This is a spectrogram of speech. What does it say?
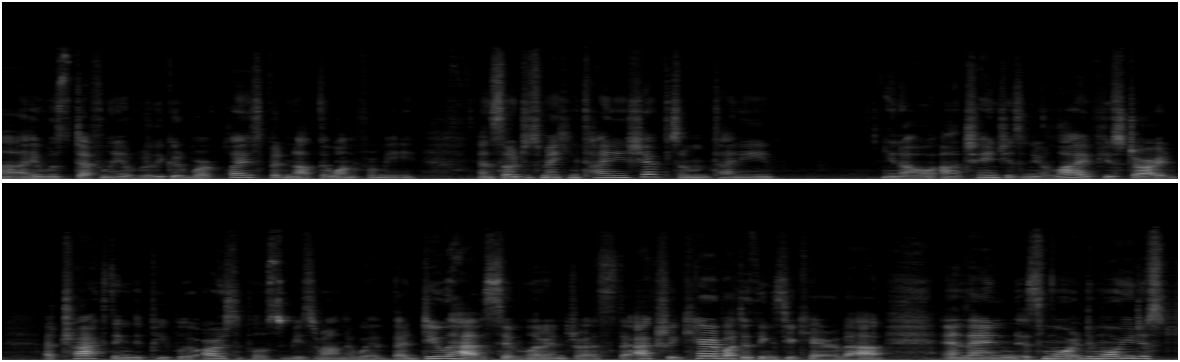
Uh, it was definitely a really good workplace, but not the one for me. And so just making tiny shifts, some tiny, you know, uh, changes in your life, you start attracting the people you are supposed to be surrounded with that do have similar interests that actually care about the things you care about. And then it's more the more you just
